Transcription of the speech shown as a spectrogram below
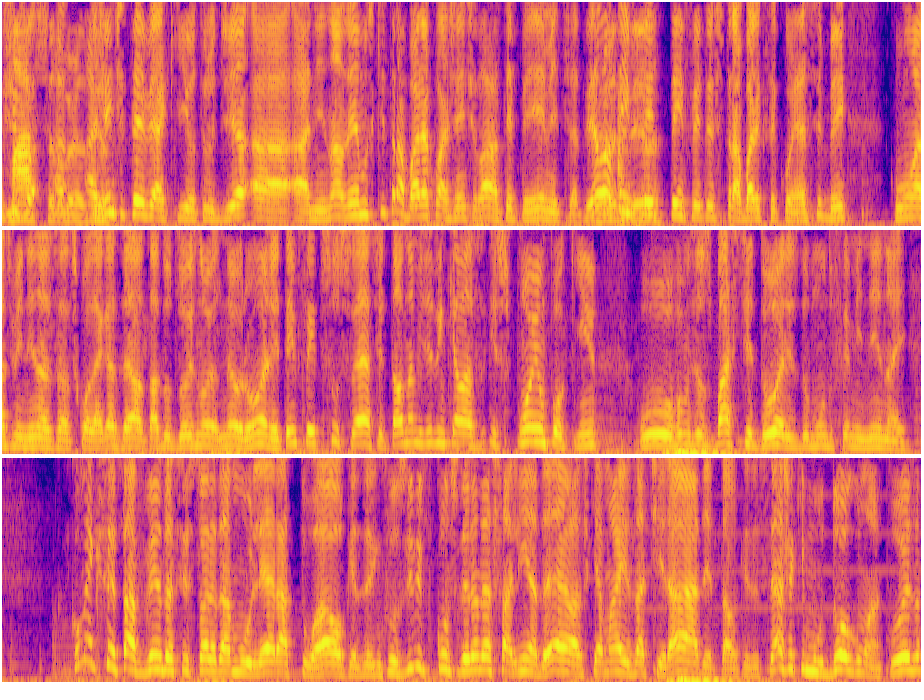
Chico, macha do Brasil. A, gente teve aqui outro dia a, a Nina Lemos, que trabalha com a gente lá na TPM, etc. E ela tem feito, tem feito esse trabalho que você conhece bem com as meninas, as colegas dela, tá? Do Dois no, Neurônio, e tem feito sucesso e tal, na medida em que elas expõem um pouquinho o, vamos dizer, os bastidores do mundo feminino aí. Como é que você tá vendo essa história da mulher atual, quer dizer, inclusive considerando essa linha delas, que é mais atirada e tal, quer dizer, você acha que mudou alguma coisa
